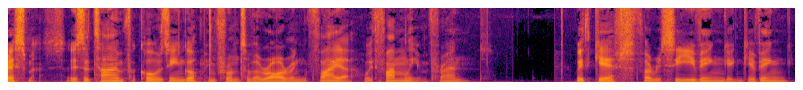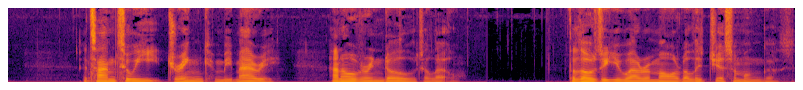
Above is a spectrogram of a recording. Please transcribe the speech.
Christmas is a time for cozying up in front of a roaring fire with family and friends, with gifts for receiving and giving, a time to eat, drink, and be merry, and overindulge a little. For those of you who are more religious among us,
